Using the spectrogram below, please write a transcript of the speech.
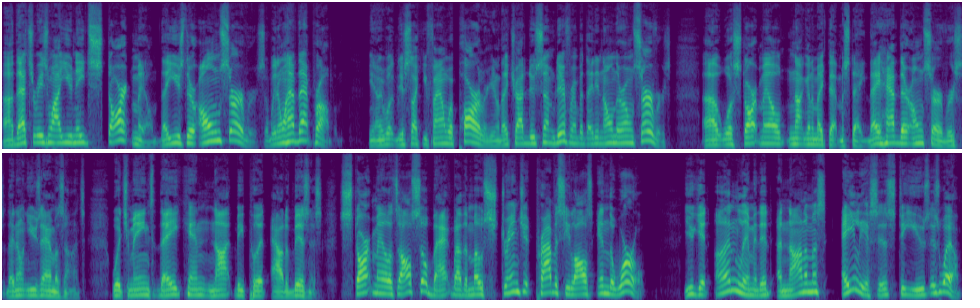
Uh, that's the reason why you need Start Mail. They use their own servers, so we don't have that problem. You know, just like you found with Parler, you know, they tried to do something different, but they didn't own their own servers. Uh, well, StartMail not going to make that mistake. They have their own servers. They don't use Amazon's, which means they cannot be put out of business. StartMail is also backed by the most stringent privacy laws in the world. You get unlimited anonymous aliases to use as well.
